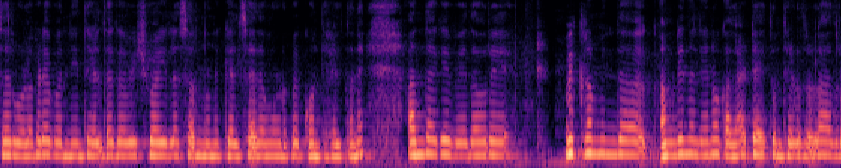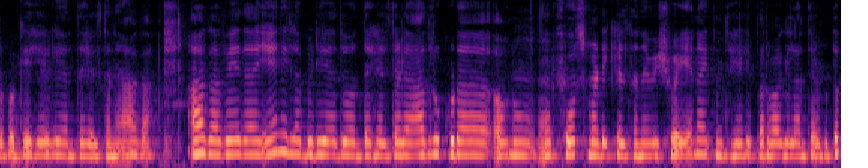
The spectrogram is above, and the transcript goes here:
ಸರ್, ಒಳಗಡೆ ಬನ್ನಿ ಅಂತ ಹೇಳಿದಾಗ, ವಿಶ್ವ, ಇಲ್ಲ ಸರ್ ನನ್ನ ಕೆಲಸ ಇದೆ ಹೊರಡಬೇಕು ಅಂತ ಹೇಳ್ತಾನೆ. ಅಂದಾಗೆ ವೇದ ಅವರೇ ವಿಕ್ರಮಿಂದ ಅಂಗಡಿನಲ್ಲಿ ಏನೋ ಗಲಾಟೆ ಆಯಿತು ಅಂತ ಹೇಳಿದ್ರಲ್ಲ, ಅದ್ರ ಬಗ್ಗೆ ಹೇಳಿ ಅಂತ ಹೇಳ್ತಾನೆ. ಆಗ ಆಗ ವೇದ, ಏನಿಲ್ಲ ಬಿಡಿ ಅದು ಅಂತ ಹೇಳ್ತಾಳೆ. ಆದರೂ ಕೂಡ ಅವನು ಫೋರ್ಸ್ ಮಾಡಿ ಕೇಳ್ತಾನೆ, ವಿಶ್ವ ಏನಾಯ್ತು ಅಂತ ಹೇಳಿ ಪರವಾಗಿಲ್ಲ ಅಂತ ಹೇಳ್ಬಿಟ್ಟು,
